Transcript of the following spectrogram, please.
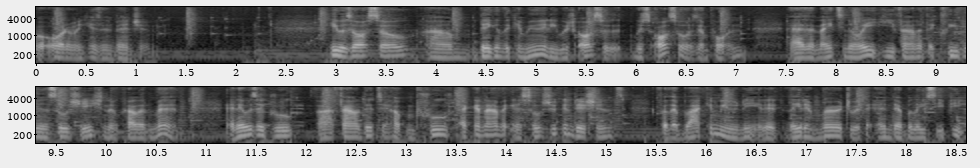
were ordering his invention. He was also um, big in the community, which also which also was important. As in 1908, he founded the Cleveland Association of Colored Men, and it was a group uh, founded to help improve economic and social conditions for the black community, and it later merged with the NAACP,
